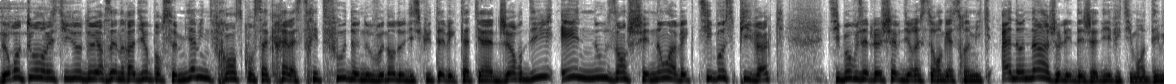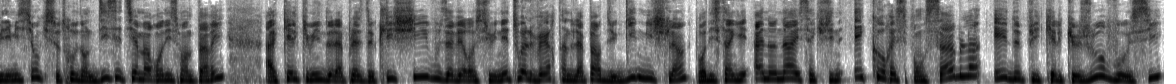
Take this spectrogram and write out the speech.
De retour dans les studios de RZN Radio pour ce Miami France consacré à la street food. Nous venons de discuter avec Tatiana Jordi et nous enchaînons avec Thibaut Spivak. Thibaut, vous êtes le chef du restaurant gastronomique Anona, je l'ai déjà dit effectivement en début d'émission, qui se trouve dans le 17e arrondissement de Paris, à quelques minutes de la place de Clichy. Vous avez reçu une étoile verte hein, de la part du guide Michelin pour distinguer Anona et sa cuisine éco-responsable. Et depuis quelques jours, vous aussi,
